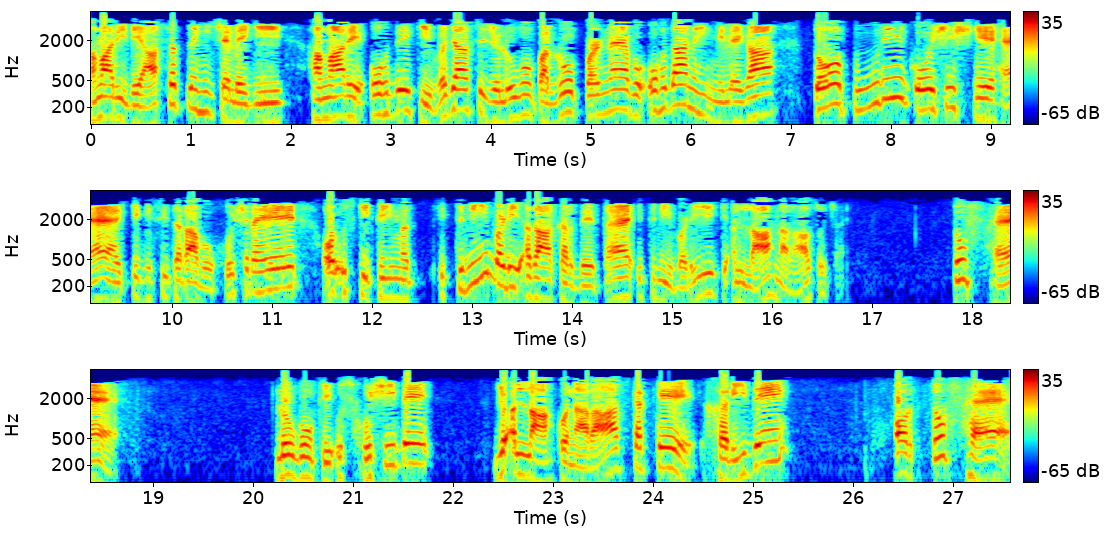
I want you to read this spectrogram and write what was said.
ہماری ریاست نہیں چلے گی، ہمارے عہدے کی وجہ سے جو لوگوں پر روپ پڑنا ہے وہ عہدہ نہیں ملے گا۔ تو پوری کوشش یہ ہے کہ کسی طرح وہ خوش رہے اور اس کی قیمت اتنی بڑی ادا کر دیتا ہے، اتنی بڑی کہ اللہ ناراض ہو جائے۔ تف ہے۔ لوگوں کی اس خوشی پہ جو اللہ کو ناراض کر کے خریدیں اور تف ہے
